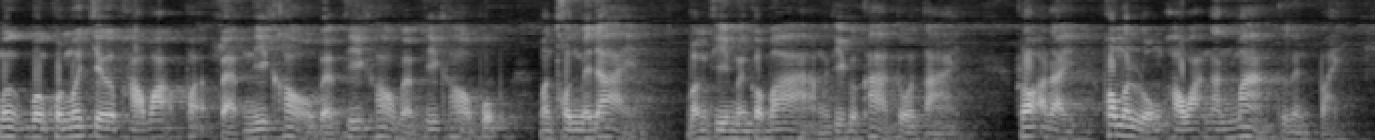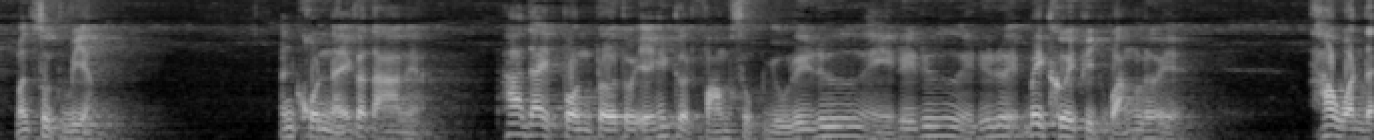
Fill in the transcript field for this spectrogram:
เมื่อบางคนเมื่อเจอภาวะแบบนี้เข้าแบบที่เข้าแบบที่เข้าปุ๊บมันทนไม่ได้ บางทีมันก็บ้าบางทีก็ฆ่าตัวตาย เพราะอะไรเพราะมันหลงภาวะนั้นมากเกินไป มันสุดเวียงนั้นคนไหนก็ตามเนี่ย ถ้าได้ปลนเปลือตัวเองให้เกิดความสุขอยู่เรื่อยๆเรื่อยๆเรื่อยๆไม่เคยผิดหวังเลย ถ้าวันใด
